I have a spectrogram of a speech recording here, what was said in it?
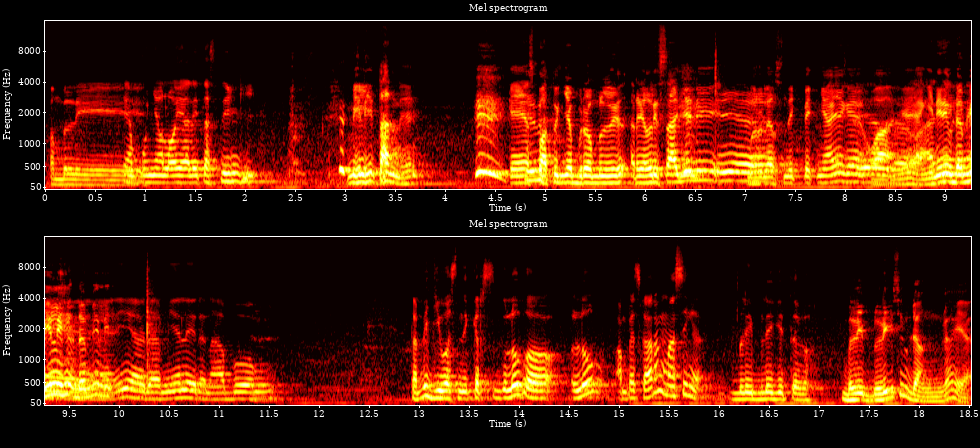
Pembeli Yang punya loyalitas tinggi. militan ya. kayak sepatunya belum rilis aja nih, Iya. baru lihat sneak peeknya aja kayak, Iya, wah udah, ini yang ini udah milih, iya, udah milih. Iya, udah milih, udah nabung. Tapi jiwa sneakers lu kalau lu sampai sekarang masih nggak beli-beli gitu loh? Beli-beli sih udah enggak ya,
